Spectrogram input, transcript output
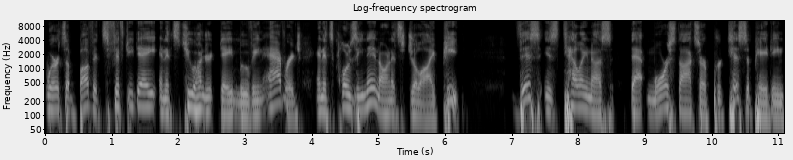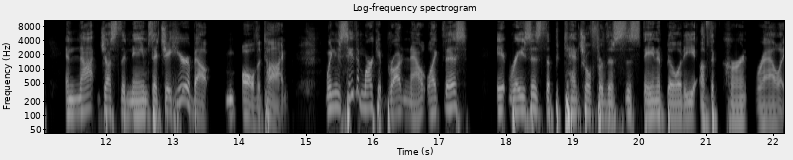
where it's above its 50 day and its 200 day moving average, and it's closing in on its July peak. This is telling us that more stocks are participating and not just the names that you hear about all the time. When you see the market broaden out like this, it raises the potential for the sustainability of the current rally,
